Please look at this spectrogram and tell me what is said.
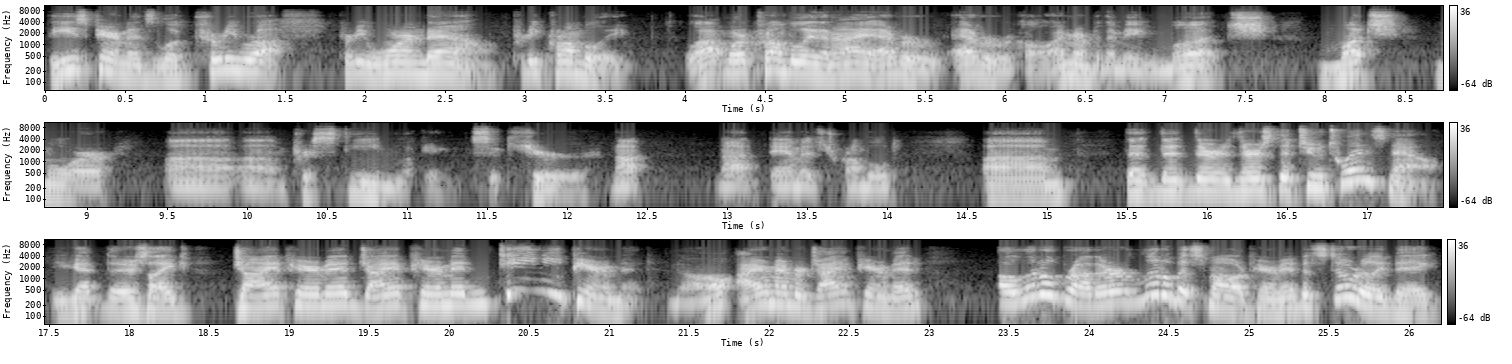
These pyramids look pretty rough pretty worn down pretty crumbly a lot more crumbly than i ever ever recall i remember them being much much more uh, um, pristine looking secure not not damaged crumbled um, the, the, there, there's the two twins now. You get there's like giant pyramid, giant pyramid, and teeny pyramid. No, I remember giant pyramid, a little brother, a little bit smaller pyramid, but still really big,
